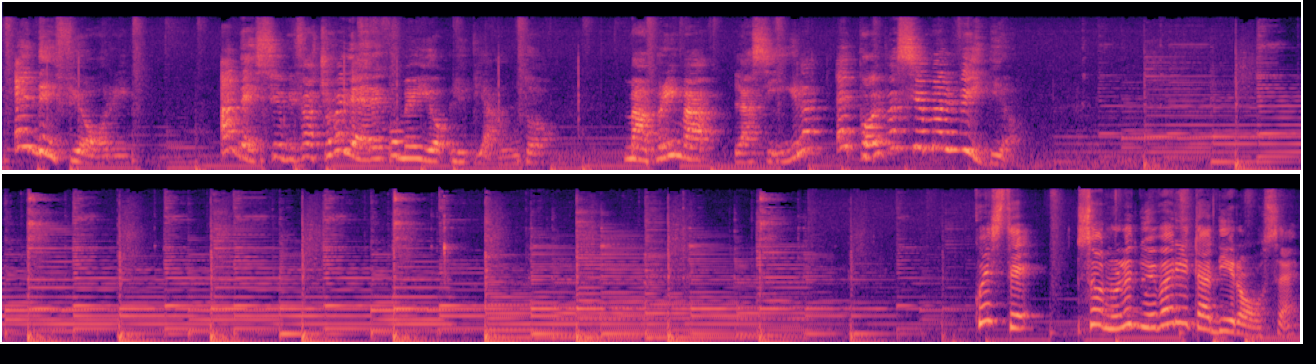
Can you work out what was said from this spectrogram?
e dei fiori. Adesso vi faccio vedere come io li pianto. Ma prima la sigla e poi passiamo al video. Queste sono le due varietà di rose.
